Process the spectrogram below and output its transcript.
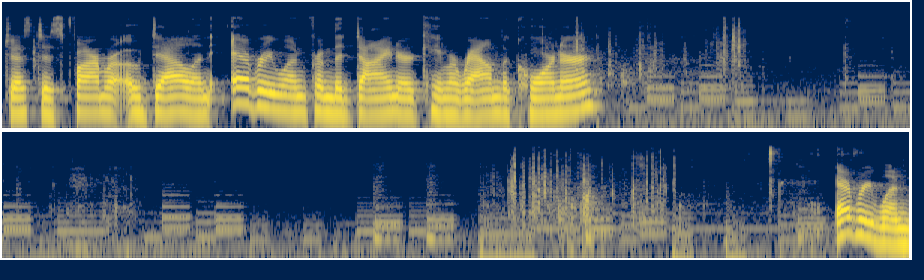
just as Farmer Odell and everyone from the diner came around the corner. Everyone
